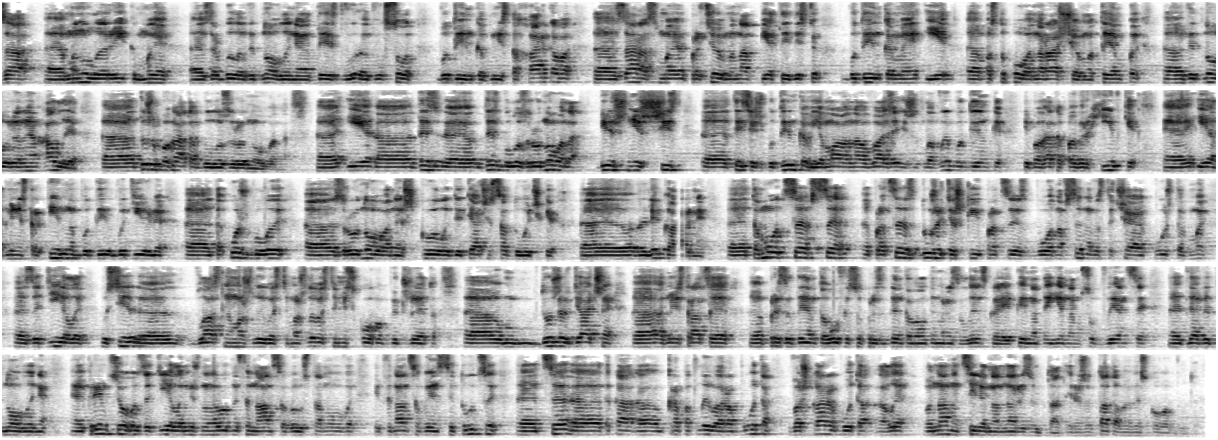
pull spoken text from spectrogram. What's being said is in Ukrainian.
За е, минулий рік ми е, зробили відновлення десь дв- 200 будинків міста Харкова. Е, Зараз ми працюємо над 50 будинками і е, поступово наращуємо темпи е, відновлення, але е, дуже багато було зруйновано. Е, І е, десь, е, десь було зруйновано більш ніж 6 е, тисяч будинків. Я маю на увазі і житлові будинки, і багатоповерхівки, е, і адміністративні будівлі. Е, Також були е, зруйновані школи, дитячі садочки, е, лікарні. Е, Тому це все е, процес дуже тяжкий процес, бо на все не вистачає коштів. Ми е, задіяли усі е, власні можливості, можливості міського бюджету. Е, Дуже вдячний адміністрації е, президента, офісу президента Володимира Зеленського, який надає нам субвенції е, для відновлення. Е, Крім цього, задіяла міжнародні фінансові установи і фінансові інституції. Це така кропотлива робота, важка робота, але вона націлена на результат, і результат обов'язково буде.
